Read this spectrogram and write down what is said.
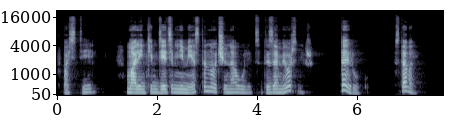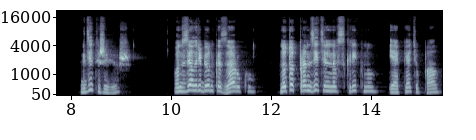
в постель. Маленьким детям не место ночью на улице. Ты замерзнешь? Дай руку. Вставай. Где ты живешь?» Он взял ребенка за руку, но тот пронзительно вскрикнул и опять упал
